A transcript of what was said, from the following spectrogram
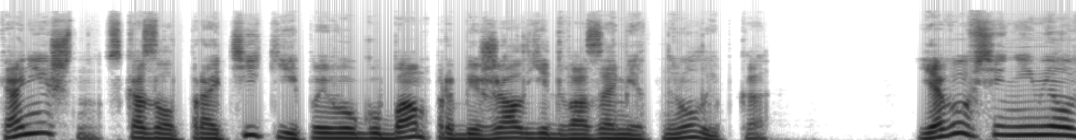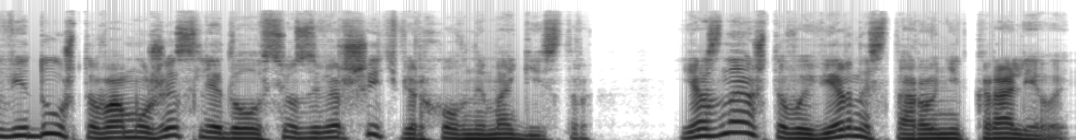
«Конечно», — сказал Протики, и по его губам пробежал едва заметная улыбка. «Я вовсе не имел в виду, что вам уже следовало все завершить, Верховный Магистр. Я знаю, что вы верный сторонник королевы.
